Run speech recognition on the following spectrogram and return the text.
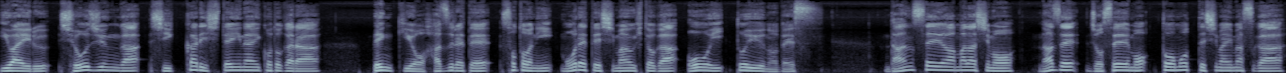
いわゆる小順がしっかりしていないことから便器を外れて外に漏れてしまう人が多いというのです。男性はまだしもなぜ女性もと思ってしまいますが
